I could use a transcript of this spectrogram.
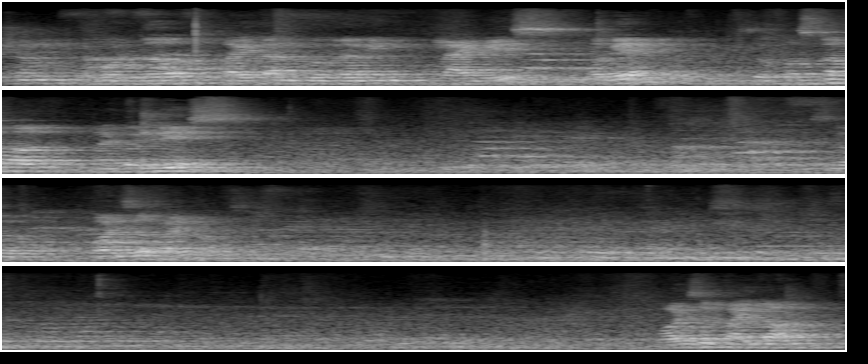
introduction about the Python programming language. Okay. So first of all, my question is, so what is the Python? What is the Python?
